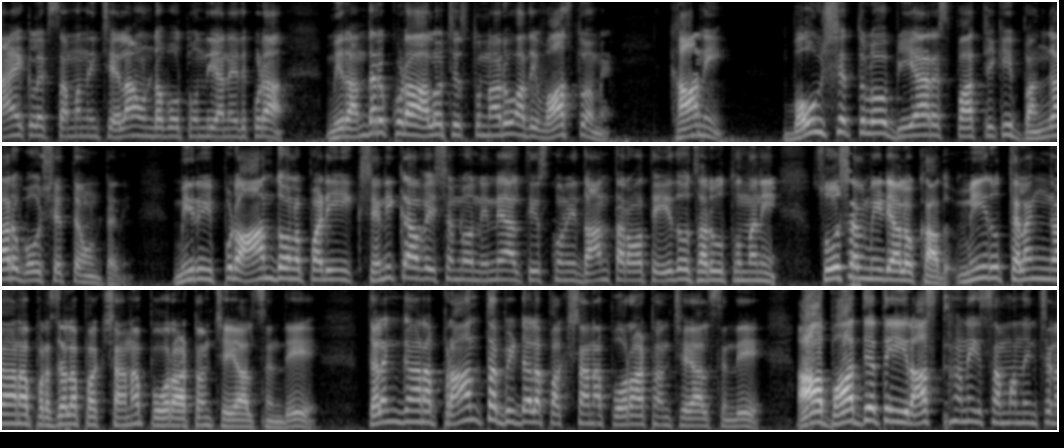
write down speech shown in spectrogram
నాయకులకు సంబంధించి ఎలా ఉండబోతుంది అనేది కూడా మీరందరూ కూడా ఆలోచిస్తున్నారు అది వాస్తవమే. కానీ భవిష్యత్తులో బీఆర్ఎస్ పార్టీకి బంగారు భవిష్యత్తే ఉంటుంది. మీరు ఇప్పుడు ఆందోళన పడి క్షణికావేశంలో నిర్ణయాలు తీసుకొని దాని తర్వాత ఏదో జరుగుతుందని సోషల్ మీడియాలో కాదు. మీరు తెలంగాణ ప్రజల పక్షాన పోరాటం చేయాల్సిందే. తెలంగాణ ప్రాంత బిడ్డల పక్షాన పోరాటం చేయాల్సిందే. ఆ బాధ్యత ఈ రాష్ట్రానికి సంబంధించిన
